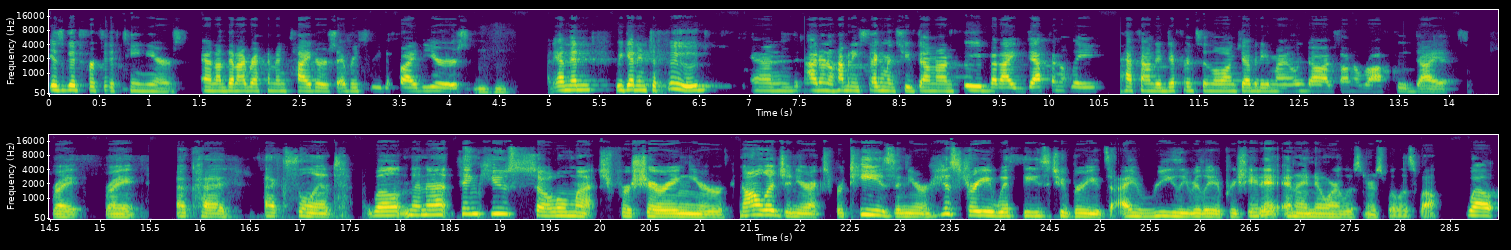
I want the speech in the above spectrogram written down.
is good for 15 years. And then I recommend titers every three to five years. Mm-hmm. And then we get into food. And I don't know how many segments you've done on food, but I definitely have found a difference in the longevity of my own dogs on a raw food diet. Right, right. Okay. Excellent. Well, Nanette, thank you so much for sharing your knowledge and your expertise and your history with these two breeds. I really, really appreciate it. And I know our listeners will as well. Well,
